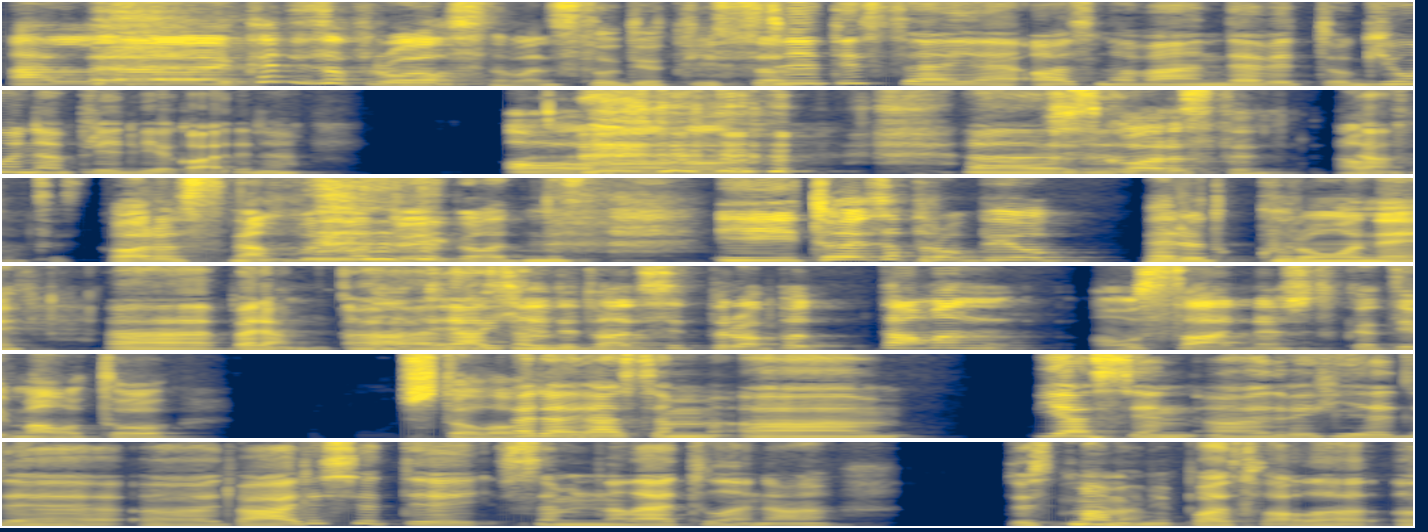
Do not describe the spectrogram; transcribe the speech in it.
Ali e, kad je zapravo osnovan studio Tisa? Studio Tisa je osnovan 9. juna prije dvije godine. O, Znači skoro ste Da. napunili. Skoro napunila dvije godine. I to je zapravo bio period korone. a, pa da, Da, ja sam 2021. Pa taman u stvari nešto kad je malo to puštalo. Pa da, ja sam uh, jesen uh, 2020. sam naletila na, to jest mama mi je poslala uh,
